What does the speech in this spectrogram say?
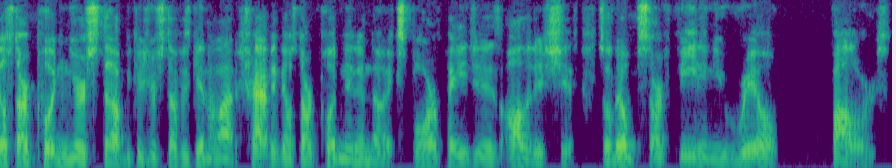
they'll start putting your stuff because your stuff is getting a lot of traffic. They'll start putting it in the explore pages, all of this shit. So they'll start feeding you real followers,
